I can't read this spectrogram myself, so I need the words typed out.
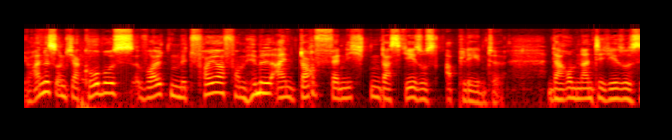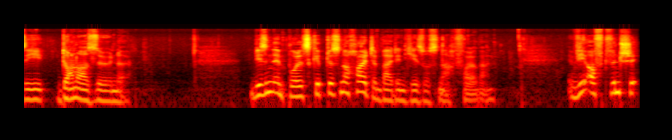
Johannes und Jakobus wollten mit Feuer vom Himmel ein Dorf vernichten, das Jesus ablehnte. Darum nannte Jesus sie Donnersöhne. Diesen Impuls gibt es noch heute bei den Jesus-Nachfolgern. Wie oft wünsche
